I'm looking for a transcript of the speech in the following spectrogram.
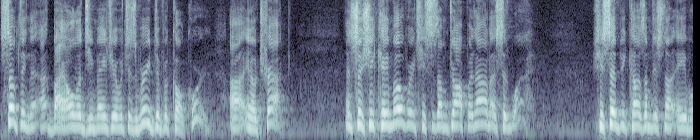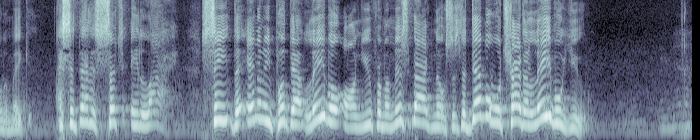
something, a uh, biology major, which is a very difficult course, uh, you know, track. And so she came over and she says, I'm dropping out. I said, Why? She said, Because I'm just not able to make it. I said, That is such a lie. See, the enemy put that label on you from a misdiagnosis. The devil will try to label you. Amen.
